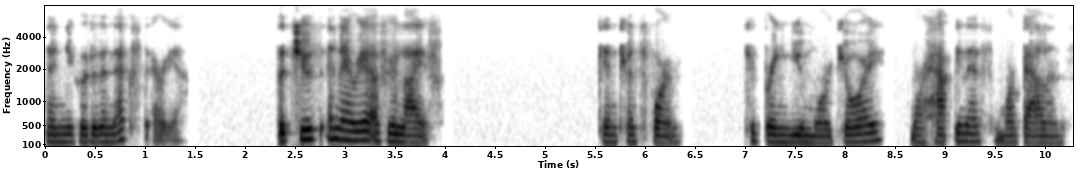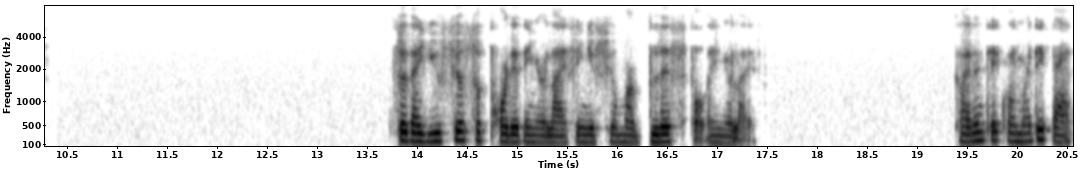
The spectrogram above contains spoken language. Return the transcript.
then you go to the next area. So choose an area of your life can transform to bring you more joy, more happiness, more balance. So that you feel supported in your life and you feel more blissful in your life. Go ahead and take one more deep breath.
